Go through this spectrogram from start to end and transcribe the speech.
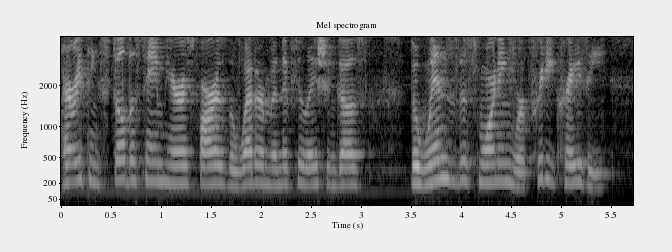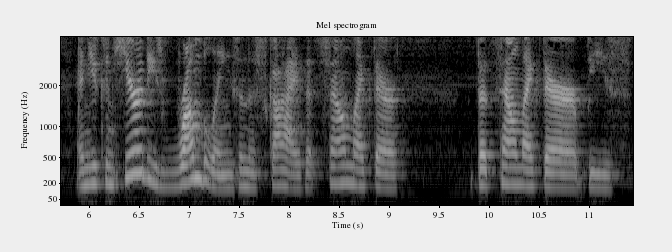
Everything's still the same here as far as the weather manipulation goes. The winds this morning were pretty crazy, and you can hear these rumblings in the sky that sound like they're that sound like they're these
